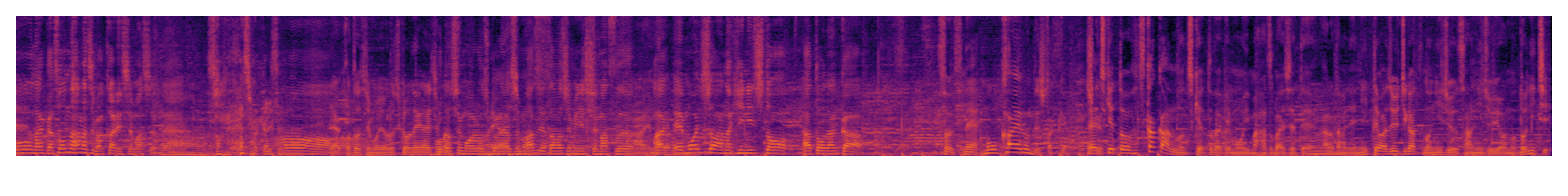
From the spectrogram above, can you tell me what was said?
もうなんかそんな話ばっかりしてましたよねそんな話ばっかりしてるいや今年もよろしくお願いし今ます。年もよろしくお願いします。マジで楽しみにしてます。はい。まだえーもう一度あの日にちとあとなんかそうですね。もう買えるんでしたっけ？えーチケット2日間のチケットだけもう今発売してて改めて日程は11月の23、24の土日、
